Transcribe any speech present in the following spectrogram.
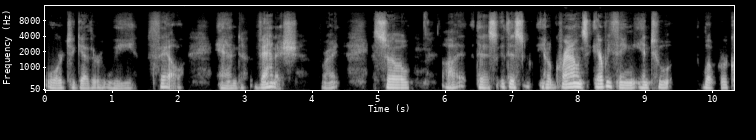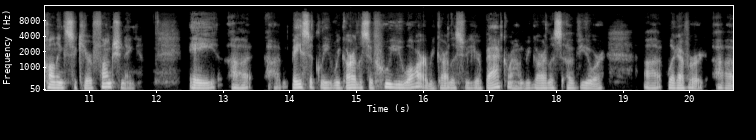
or together we fail and vanish, right? So uh, this this you know grounds everything into what we're calling secure functioning, a uh, uh, basically regardless of who you are, regardless of your background, regardless of your uh, whatever uh,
